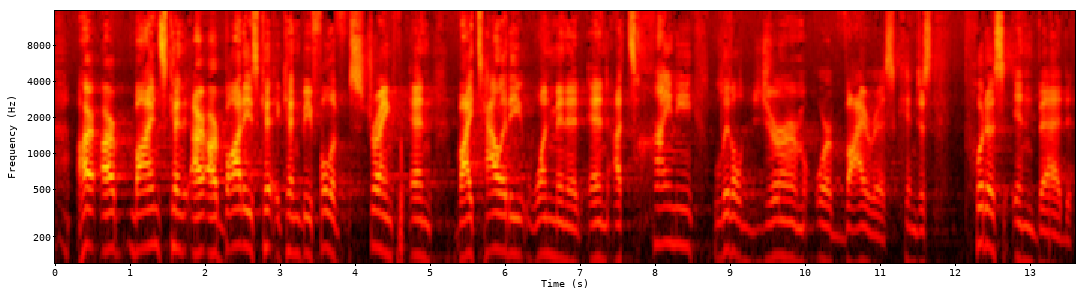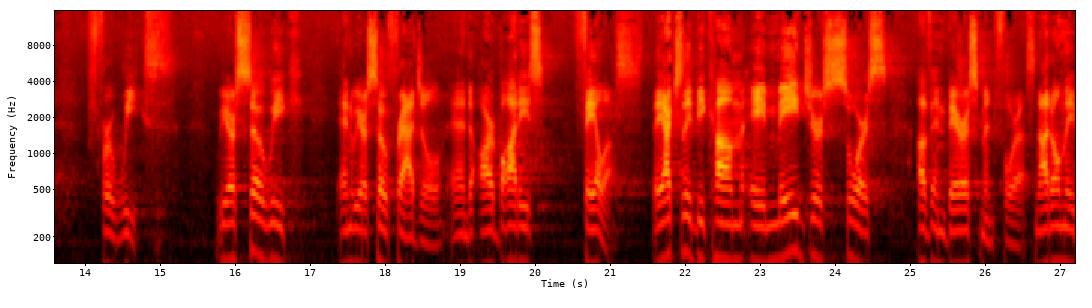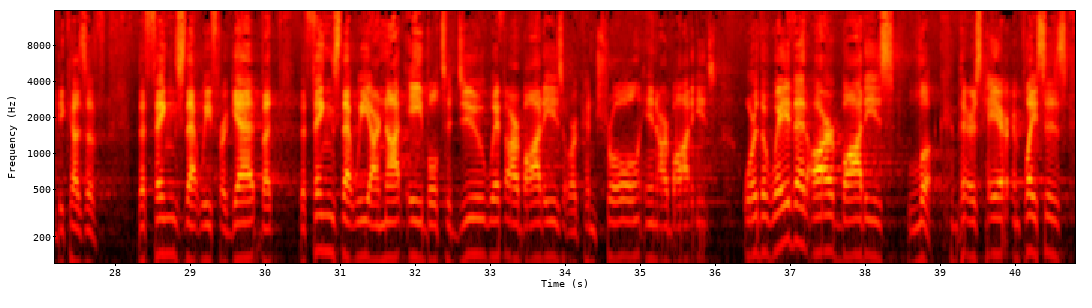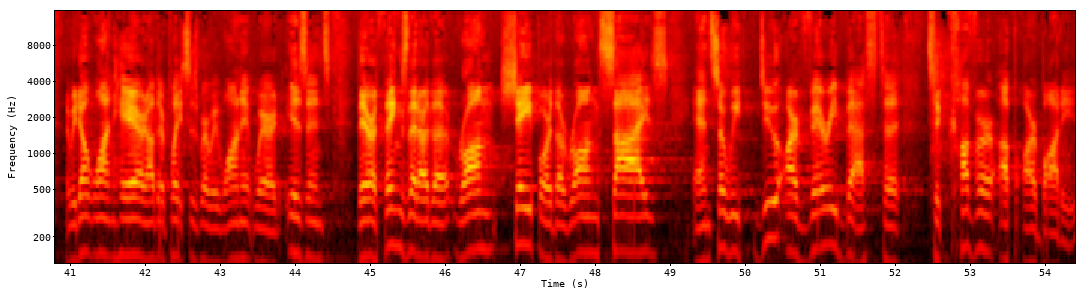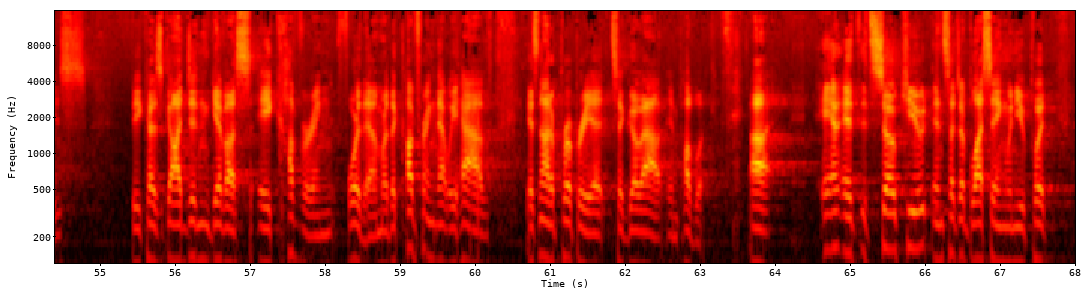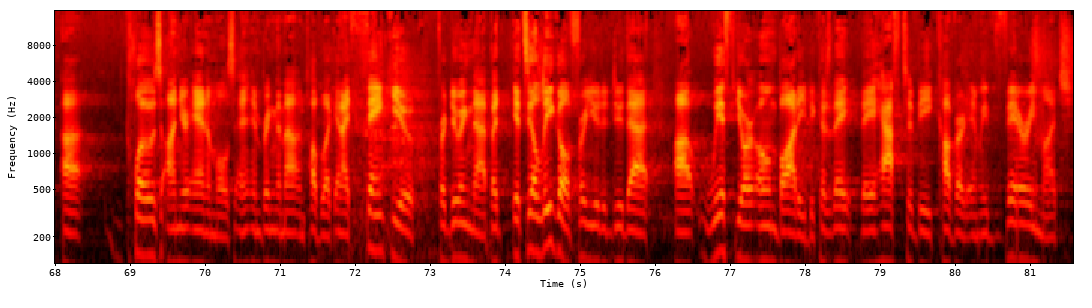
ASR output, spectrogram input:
our, our minds can, our, our bodies can, can be full of strength and vitality one minute, and a tiny little germ or virus can just put us in bed for weeks. We are so weak and we are so fragile, and our bodies fail us. They actually become a major source of embarrassment for us, not only because of the things that we forget, but the things that we are not able to do with our bodies or control in our bodies, or the way that our bodies look. There's hair in places that we don't want hair, and other places where we want it where it isn't. There are things that are the wrong shape or the wrong size. And so we do our very best to, to cover up our bodies because God didn't give us a covering for them, or the covering that we have, it's not appropriate to go out in public. Uh, and it, it's so cute and such a blessing when you put uh, clothes on your animals and, and bring them out in public. And I thank you for doing that. But it's illegal for you to do that uh, with your own body because they, they have to be covered. And we very much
